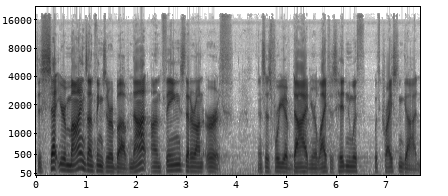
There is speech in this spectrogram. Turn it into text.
To set your minds on things that are above, not on things that are on earth. And it says, For you have died, and your life is hidden with, with Christ in God.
